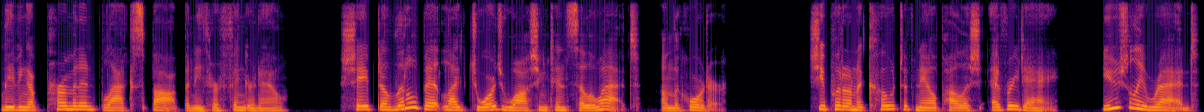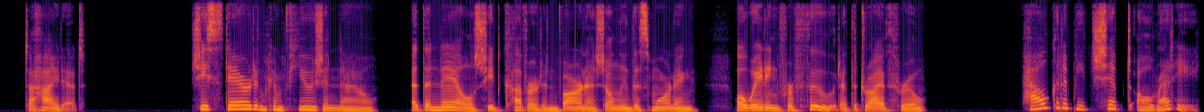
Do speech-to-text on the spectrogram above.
leaving a permanent black spot beneath her fingernail, shaped a little bit like George Washington's silhouette on the quarter. She put on a coat of nail polish every day, usually red, to hide it. She stared in confusion now at the nails she'd covered in varnish only this morning while waiting for food at the drive through. How could it be chipped already?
